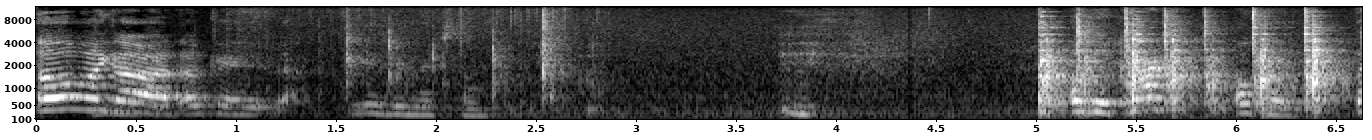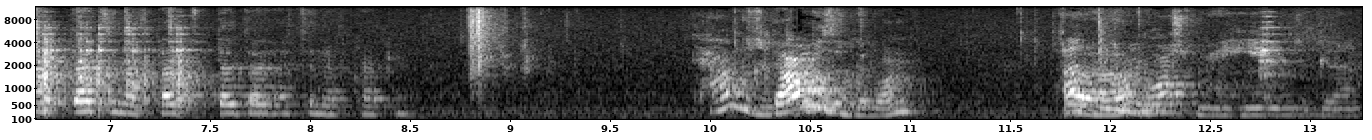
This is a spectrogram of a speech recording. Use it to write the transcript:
oh my god. Okay, next time. Okay, crack. Okay, that, that's enough. That, that, that, that's enough cracking. That was a That good was a good one. I have to Uh, wash my hands again.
